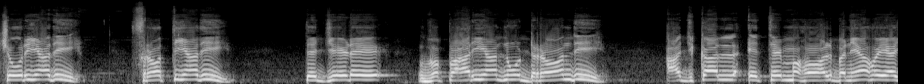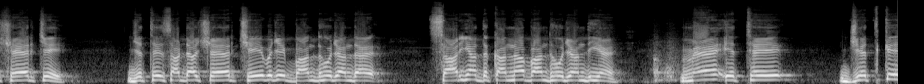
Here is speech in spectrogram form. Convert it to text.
ਚੋਰੀਆਂ ਦੀ, ਫਰੋਤੀਆਂ ਦੀ ਤੇ ਜਿਹੜੇ ਵਪਾਰੀਆਂ ਨੂੰ ਡਰਾਉਣ ਦੀ ਅੱਜ ਕੱਲ ਇੱਥੇ ਮਾਹੌਲ ਬਣਿਆ ਹੋਇਆ ਸ਼ਹਿਰ 'ਚ, ਜਿੱਥੇ ਸਾਡਾ ਸ਼ਹਿਰ 6 ਵਜੇ ਬੰਦ ਹੋ ਜਾਂਦਾ ਹੈ, ਸਾਰੀਆਂ ਦੁਕਾਨਾਂ ਬੰਦ ਹੋ ਜਾਂਦੀਆਂ ਮੈਂ ਇੱਥੇ ਜਿੱਤ ਕੇ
